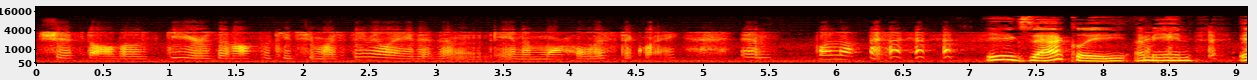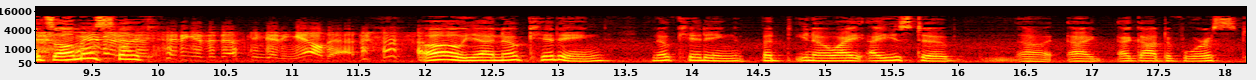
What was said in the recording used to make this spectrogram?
shift all those gears and also keeps you more stimulated and in a more holistic way. And voila. exactly. I mean, it's almost like sitting at the desk and getting yelled at. oh yeah, no kidding, no kidding. But you know, I I used to. Uh, I I got divorced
